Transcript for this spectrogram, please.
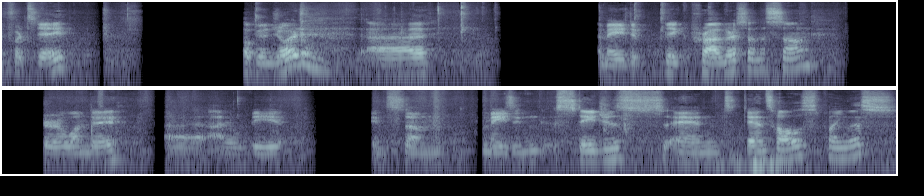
For today. Hope you enjoyed. Uh, I made big progress on this song. Sure, one day uh, I will be in some amazing stages and dance halls playing this,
